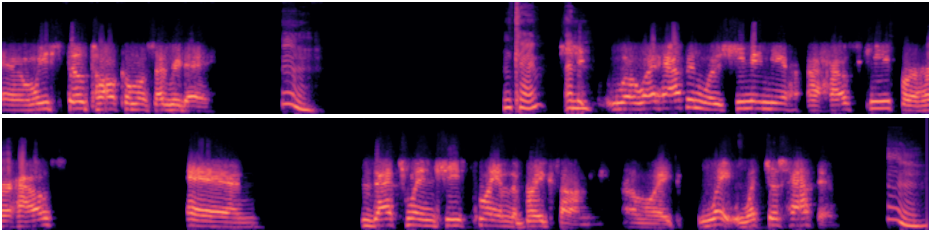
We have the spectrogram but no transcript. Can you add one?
and we still talk almost every day. Hmm. Okay. And she, well, what happened was she made me a, house key for her house, and that's when she slammed the brakes on me. I'm like, wait, what just happened? Hmm.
